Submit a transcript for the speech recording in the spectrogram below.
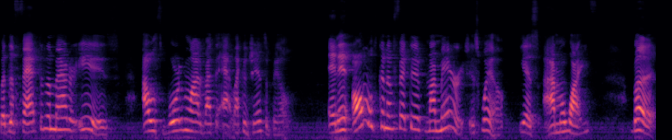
But the fact of the matter is, I was borderline about to act like a Jezebel. And it almost could have affected my marriage as well. Yes, I'm a wife, but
